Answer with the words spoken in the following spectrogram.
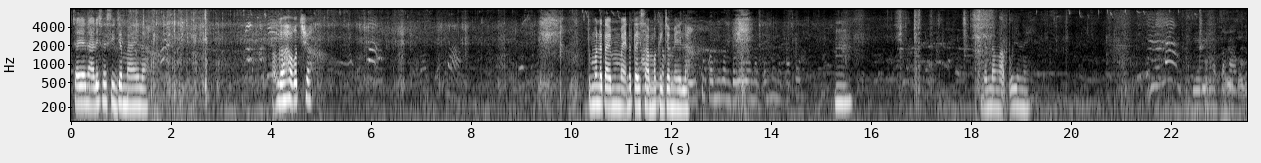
So, ayan, naalis na si Jamila. Ang gahakot siya. Ito muna tayo, mamaya na tayo sama kay Jamila. Mm. Ganda nga po yun eh. Di rin makahapon.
